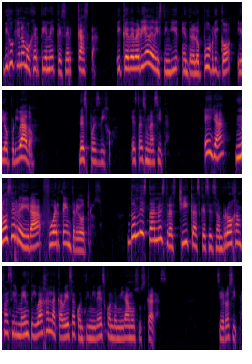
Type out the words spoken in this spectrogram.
dijo que una mujer tiene que ser casta y que debería de distinguir entre lo público y lo privado. Después dijo, esta es una cita, ella no se reirá fuerte entre otros. ¿Dónde están nuestras chicas que se sonrojan fácilmente y bajan la cabeza con timidez cuando miramos sus caras? Cierro cita.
